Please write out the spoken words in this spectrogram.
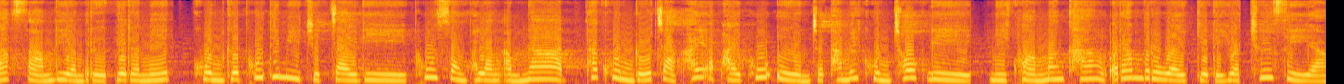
ลักษณ์สามเหลี่ยมหรือพีระมิด คุณคือผู้ที่มีจิตใจดี ผู้ทรงพลังอำนาจ ถ้าคุณรู้จักให้อภัยผู้อื่นจะทำให้คุณโชคดี มีความมั่งคั่ง ร่ำรวยเกียรติยศชื่อเสียง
